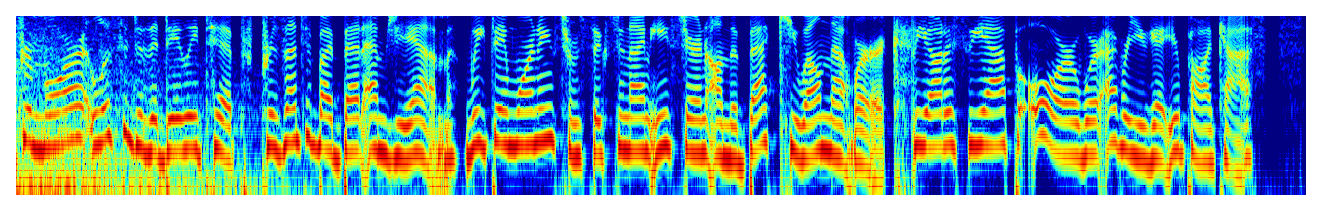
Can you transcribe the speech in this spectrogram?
For more, listen to the Daily Tip presented by BetMGM. Weekday mornings from 6 to 9 Eastern on the BetQL network, the Audacy app, or wherever you get your podcasts.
